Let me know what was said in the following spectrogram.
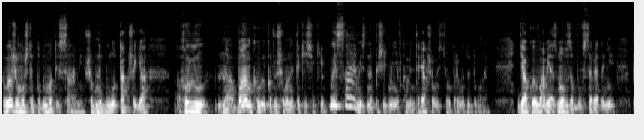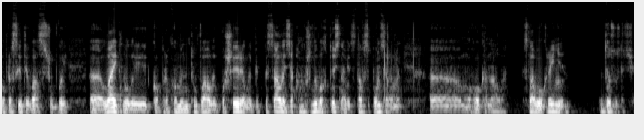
ви вже можете подумати самі, щоб не було так, що я гоню на банкову і кажу, що вони такі сякі. Ви самі напишіть мені в коментарях, що ви з цього приводу думаєте. Дякую вам. Я знов забув всередині попросити вас, щоб ви е, лайкнули, прокоментували, поширили, підписалися. А можливо, хтось навіть став спонсорами е, мого каналу. Слава Україні! До зустрічі!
